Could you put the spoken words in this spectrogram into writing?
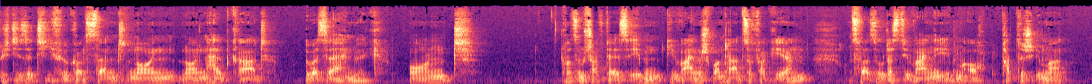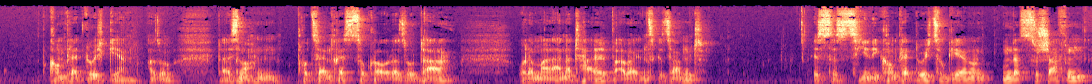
durch diese Tiefe konstant 9, 9,5 Grad übers Jahr hinweg. Und trotzdem schafft er es eben, die Weine spontan zu verkehren. Und zwar so, dass die Weine eben auch praktisch immer komplett durchgehen. Also da ist noch ein Prozent Restzucker oder so da oder mal anderthalb, aber insgesamt ist das Ziel, die komplett durchzugehen. Und um das zu schaffen,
